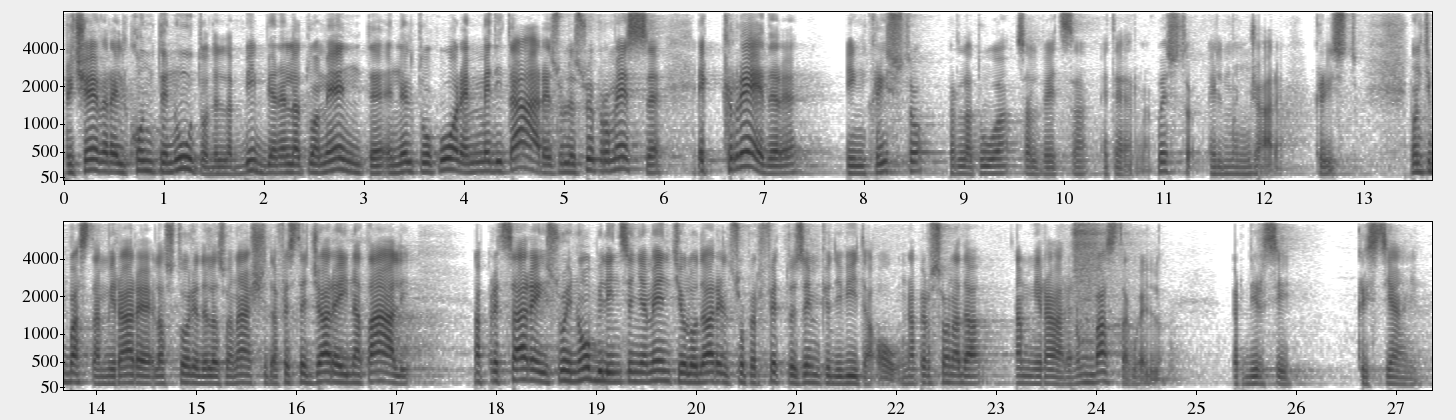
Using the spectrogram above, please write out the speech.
Ricevere il contenuto della Bibbia nella tua mente e nel tuo cuore e meditare sulle sue promesse e credere in Cristo per la tua salvezza eterna. Questo è il mangiare Cristo. Non ti basta ammirare la storia della sua nascita, festeggiare i Natali, apprezzare i suoi nobili insegnamenti o lodare il suo perfetto esempio di vita. Oh, una persona da ammirare, non basta quello per dirsi cristiani.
